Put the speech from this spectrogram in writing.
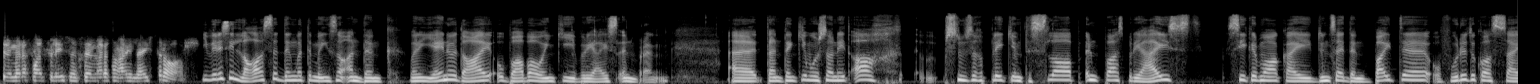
Goeiemôre van Felies en goeiemôre aan al die luisteraars. Jy weet dis die laaste ding wat 'n mens nou aan dink wanneer jy nou daai Obaba hondjie by die huis inbring. Uh dan dink jy mos nou net ag, snoesige plekjie om te slaap, inpas by die huis, seker maak hy doen sy ding buite of hoe dit ook al sê.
